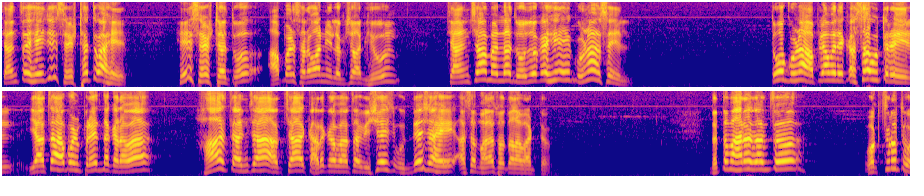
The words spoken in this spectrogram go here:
त्यांचं हे जे श्रेष्ठत्व आहे हे श्रेष्ठत्व आपण सर्वांनी लक्षात घेऊन त्यांच्यामधला जो जो काही एक गुण असेल तो गुण आपल्यामध्ये कसा उतरेल याचा आपण प्रयत्न करावा. हा त्यांच्या आजच्या कार्यक्रमाचा विशेष उद्देश आहे असं मला स्वतःला वाटतं. दत्त महाराजांचं वक्तृत्व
